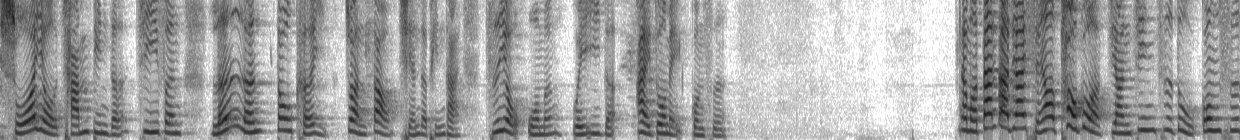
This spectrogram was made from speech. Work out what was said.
所有产品的积分，人人都可以赚到钱的平台，只有我们唯一的爱多美公司。那么，当大家想要透过奖金制度、公司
